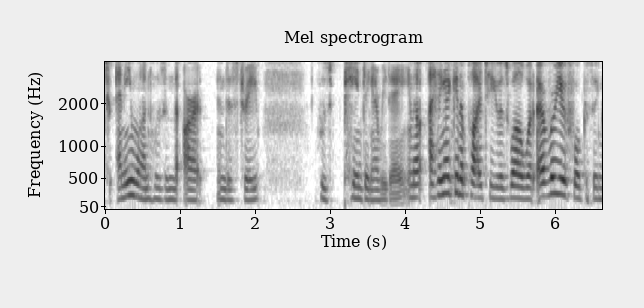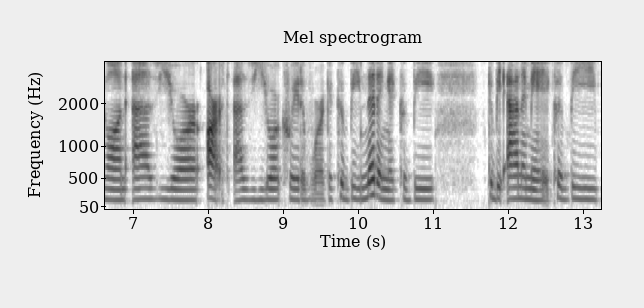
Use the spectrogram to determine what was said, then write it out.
to anyone who's in the art industry who's painting every day. You know, I think I can apply to you as well. Whatever you're focusing on as your art, as your creative work. It could be knitting, it could be it could be anime, it could be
